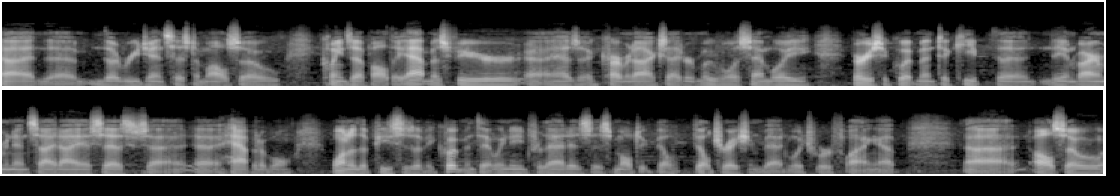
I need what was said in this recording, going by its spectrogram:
Uh, the, the regen system also cleans up all the atmosphere, uh, has a carbon dioxide removal assembly, various equipment to keep the, the environment inside ISS uh, uh, habitable. One of the pieces of equipment that we need for that is this multi-filtration bed, which we're flying up. Uh, also,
